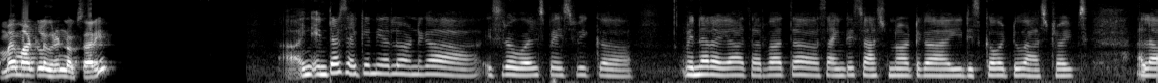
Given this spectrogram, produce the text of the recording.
అమ్మాయి మాటలో వినండి ఒకసారి. ఇంటర్ సెకండ్ ఇయర్లో ఉండగా ISRO world space week winner అయ్యా. తర్వాత సైంటిస్ట్ ఆస్ట్రోనాట్గా ఈ డిస్కవర్ టూ ఆస్ట్రాయిడ్స్ అలా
